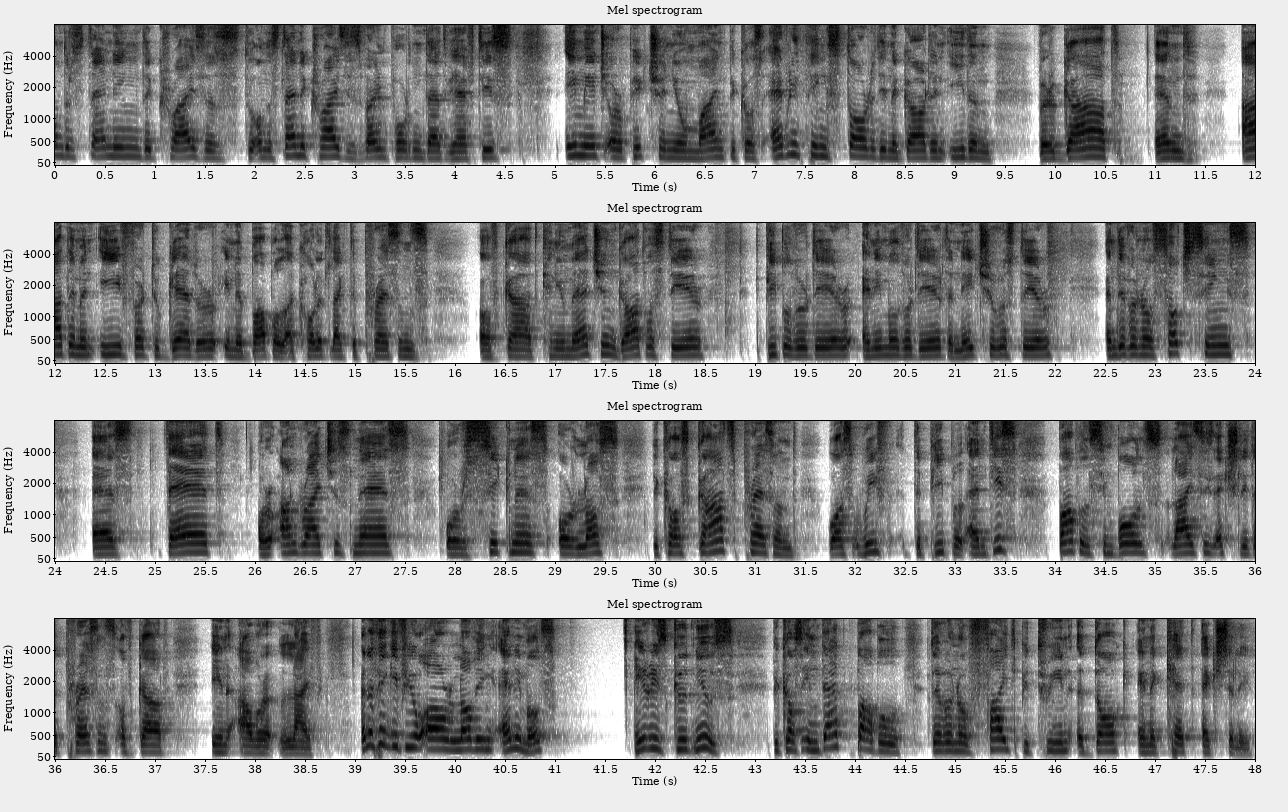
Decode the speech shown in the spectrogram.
understanding the crisis, to understand the crisis, it's very important that we have this image or picture in your mind because everything started in the Garden Eden where God and Adam and Eve were together in a bubble. I call it like the presence of God. Can you imagine? God was there, people were there, animals were there, the nature was there, and there were no such things as death or unrighteousness or sickness or loss because God's presence was with the people. And this bubble symbolizes actually the presence of God in our life. And I think if you are loving animals, here is good news because in that bubble there were no fight between a dog and a cat actually.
